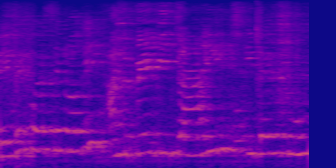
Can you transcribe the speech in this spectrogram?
bebé puede ser Odín. And the baby died. Y bebé tuvo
